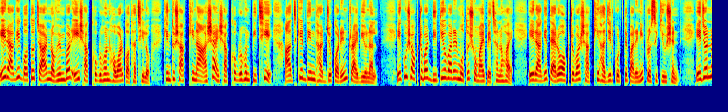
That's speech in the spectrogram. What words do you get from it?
এর আগে গত চার নভেম্বর এই সাক্ষ্যগ্রহণ হওয়ার কথা ছিল, কিন্তু সাক্ষী না আসায় সাক্ষ্যগ্রহণ পিছিয়ে আজকের দিন ধার্য করেন ট্রাইব্যুনাল। একুশ অক্টোবর দ্বিতীয়বারের মতো সময় পেছানো হয়। এর আগে ১৩ অক্টোবর সাক্ষী হাজির করতে পারেনি প্রসিকিউশন। এজন্য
